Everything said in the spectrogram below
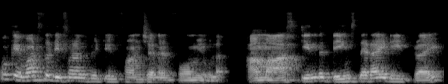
Okay, what's the difference between function and formula? I'm asking the things that I did, right?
